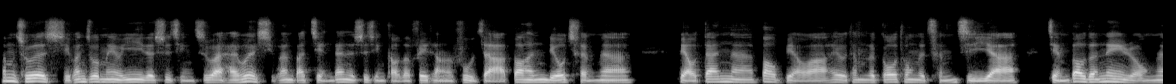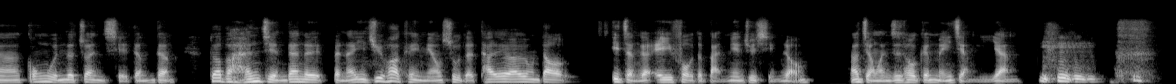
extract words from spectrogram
他们除了喜欢做没有意义的事情之外，还会喜欢把简单的事情搞得非常的复杂，包含流程啊、表单啊、报表啊，还有他们的沟通的层级啊、简报的内容啊、公文的撰写等等，都要把很简单的本来一句话可以描述的，他又要用到一整个 A4 的版面去形容，然后讲完之后跟没讲一样。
